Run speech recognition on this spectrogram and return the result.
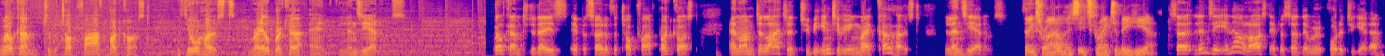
Welcome to the Top 5 podcast with your hosts, Rail Bricker and Lindsay Adams. Welcome to today's episode of the Top 5 podcast, and I'm delighted to be interviewing my co host, Lindsay Adams. Thanks, Rail. It's, it's great to be here. So, Lindsay, in our last episode that we recorded together,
